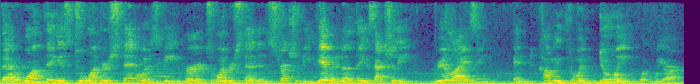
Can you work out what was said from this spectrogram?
that one thing is to understand what is being heard, to understand the instruction being given. Another thing is actually realizing and coming through and doing what we are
